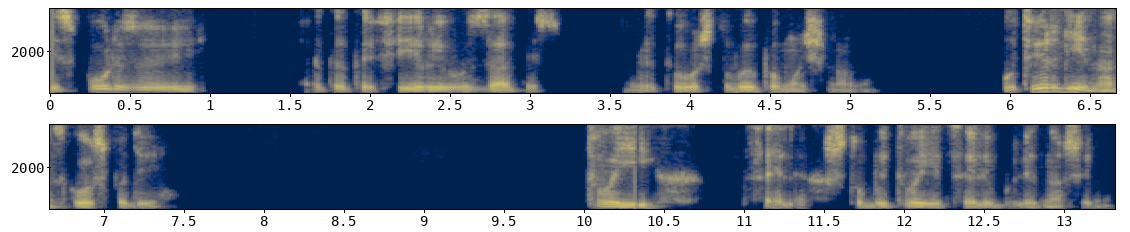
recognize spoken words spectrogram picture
Используй этот эфир, его запись для того, чтобы помочь нам. Утверди нас, Господи, Твоих целях, чтобы Твои цели были нашими.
